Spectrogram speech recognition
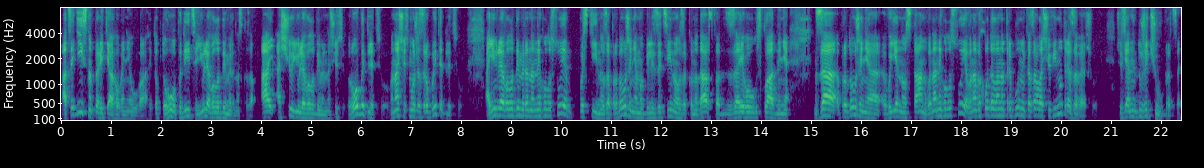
А це дійсно перетягування уваги. Тобто, о, подивіться, Юлія Володимирівна сказала. А, а що Юлія Володимирівна щось робить для цього? Вона щось може зробити для цього. А Юлія Володимирівна не голосує постійно за продовження мобілізаційного законодавства, за його ускладнення за продовження воєнного стану. Вона не голосує. Вона виходила на трибуну і казала, що війну треба завершувати. Щось я не дуже чув про це.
